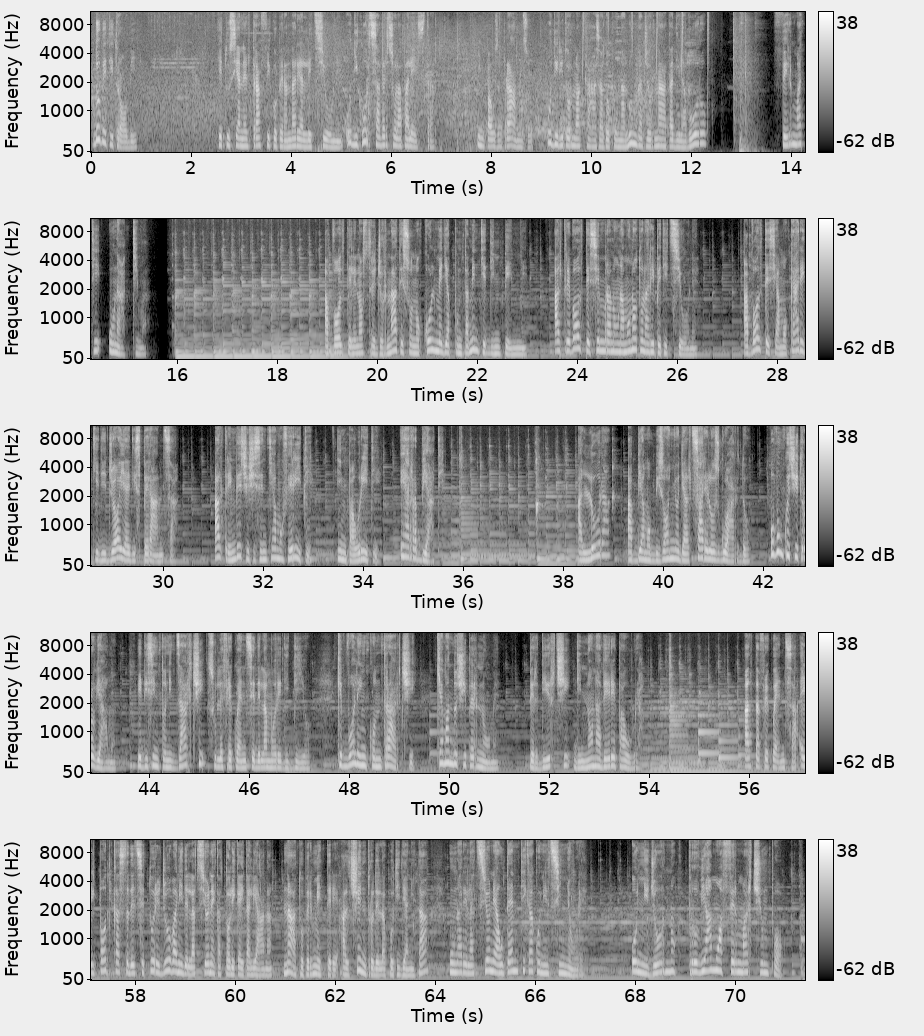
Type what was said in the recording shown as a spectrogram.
dove ti trovi? Che tu sia nel traffico per andare a lezione o di corsa verso la palestra, in pausa pranzo o di ritorno a casa dopo una lunga giornata di lavoro, fermati un attimo. A volte le nostre giornate sono colme di appuntamenti e di impegni, altre volte sembrano una monotona ripetizione. A volte siamo carichi di gioia e di speranza, altre invece ci sentiamo feriti, impauriti e arrabbiati. Allora abbiamo bisogno di alzare lo sguardo, ovunque ci troviamo, e di sintonizzarci sulle frequenze dell'amore di Dio, che vuole incontrarci, chiamandoci per nome, per dirci di non avere paura. Alta Frequenza è il podcast del settore giovani dell'Azione Cattolica Italiana, nato per mettere al centro della quotidianità una relazione autentica con il Signore. Ogni giorno proviamo a fermarci un po'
